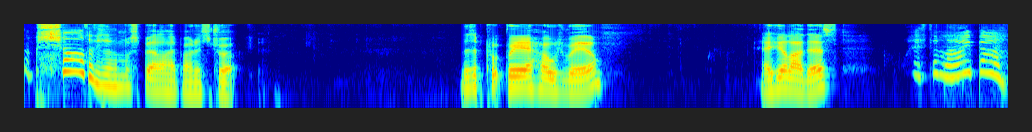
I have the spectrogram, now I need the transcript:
I'm sure there must be a light bar on this truck. There's a rear hose reel. There's your ladders. Where's the light bar?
